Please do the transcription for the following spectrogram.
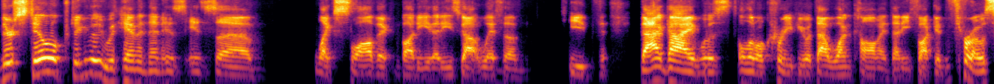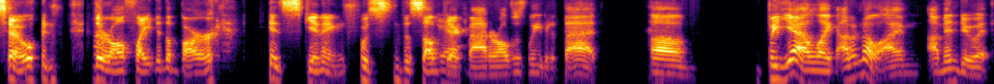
there's still particularly with him and then his his uh, like Slavic buddy that he's got with him. He that guy was a little creepy with that one comment that he fucking throws out and they're all fighting in the bar. His skinning was the subject matter. I'll just leave it at that. Um but yeah, like I don't know, I'm I'm into it.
